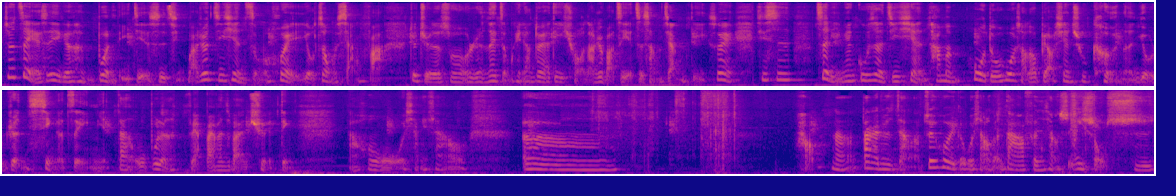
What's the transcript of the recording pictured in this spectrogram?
就这也是一个很不能理解的事情吧？就机器人怎么会有这种想法，就觉得说人类怎么可以这样对待地球，然后就把自己的智商降低？所以其实这里面故事的机器人，他们或多或少都表现出可能有人性的这一面，但我不能百分之百的确定。然后我想一下哦，嗯。那大概就是这样了。最后一个我想要跟大家分享是一首诗，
